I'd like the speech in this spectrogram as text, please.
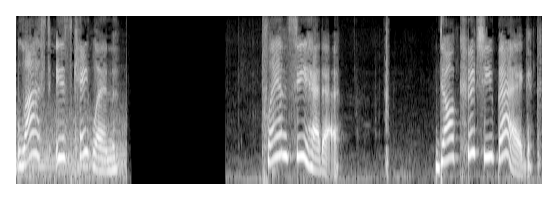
Last is Caitlin. Plan C header. Coochie bag.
